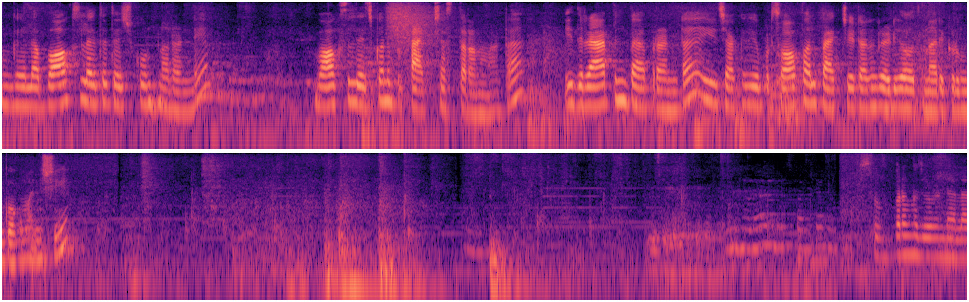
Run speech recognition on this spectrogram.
ఇంకా ఇలా బాక్సులు అయితే తెచ్చుకుంటున్నారండి. బాక్సులు తెచ్చుకొని ఇప్పుడు ప్యాక్ చేస్తారనమాట ఇది ర్యాపింగ్ పేపర్ అంట. ఈ చక్కగా ఇప్పుడు సోఫాలు ప్యాక్ చేయడానికి రెడీ అవుతున్నారు ఇక్కడ ఇంకొక మనిషి. శుభ్రంగా చూడండి అలా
